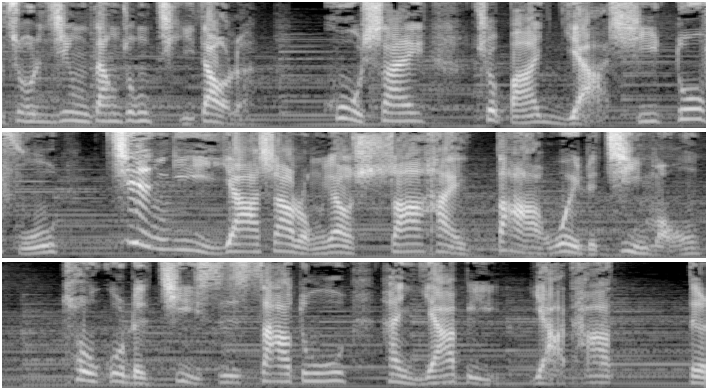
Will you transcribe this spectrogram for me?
昨天经文当中提到了，户筛就把亚希多弗建议押沙龙要杀害大卫的计谋，透过了祭司撒督和亚比亚他。的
